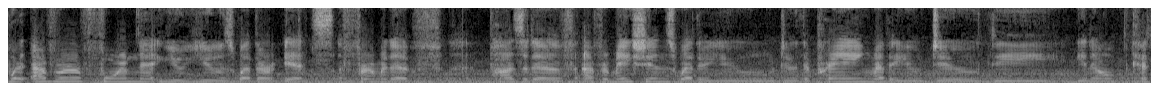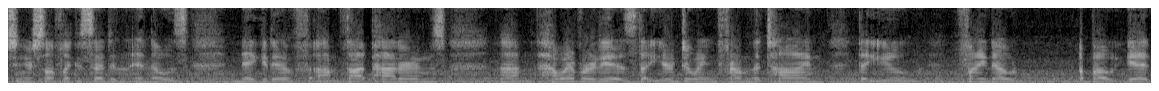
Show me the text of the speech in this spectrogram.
whatever form that you use whether it's affirmative positive affirmations, whether you do the praying, whether you do the, you know, catching yourself, like I said, in, in those negative um, thought patterns, um, however it is that you're doing from the time that you find out about it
